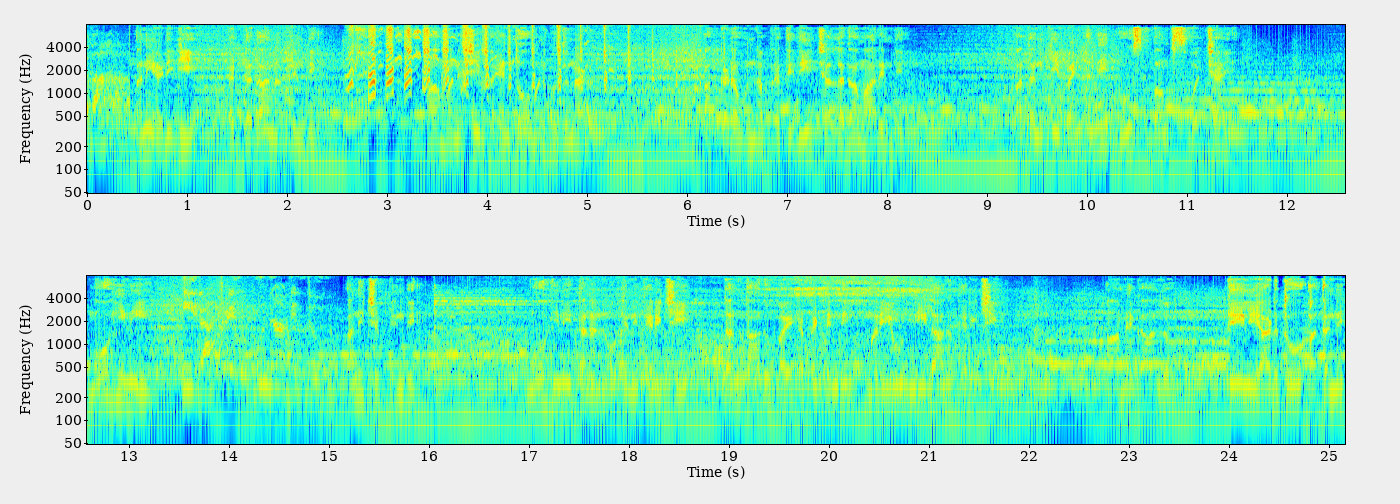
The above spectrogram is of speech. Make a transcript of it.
అని అడిగి పెద్దగా నవ్వింది. ఆ మనిషి భయంతో వణుకుతున్నాడు. అక్కడ ఉన్న ప్రతిదీ చల్లగా మారింది. అతనికి వెంటనే గూస్ బంప్స్ వచ్చాయి. మోహిని ఈ రాత్రి నువ్వు నా విందు. అని చెప్పింది. మోహిని తన నోటిని తెరిచి దంతాలు బయటపెట్టింది మరియు నీలాలు తెరిచి ఆమె గాల్లో తేలియాడుతూ అతన్ని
